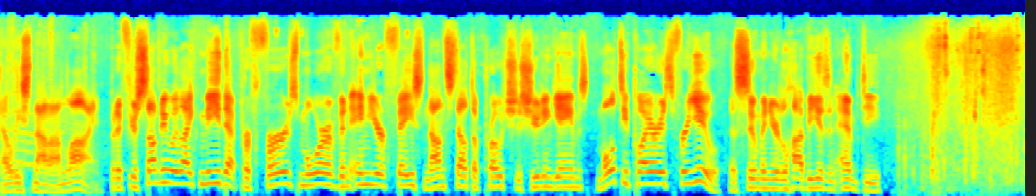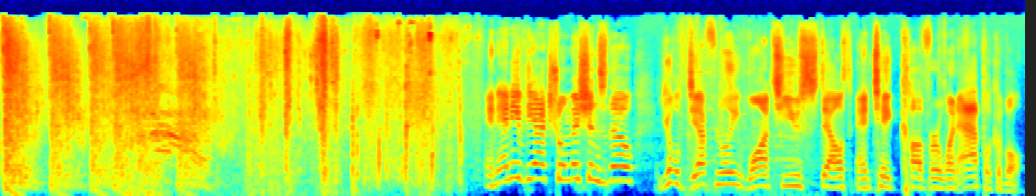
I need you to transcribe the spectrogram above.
at least not online. But if you're somebody like me that prefers more of an in your face, non stealth approach to shooting games, multiplayer is for you, assuming your lobby isn't empty. In any of the actual missions, though, you'll definitely want to use stealth and take cover when applicable.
